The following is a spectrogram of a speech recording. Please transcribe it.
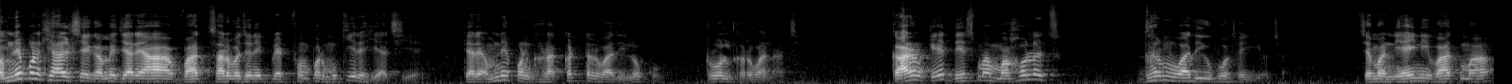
અમને પણ ખ્યાલ છે કે અમે જ્યારે આ વાત સાર્વજનિક પ્લેટફોર્મ પર મૂકી રહ્યા છીએ, ત્યારે અમને પણ ઘણા કટ્ટરવાદી લોકો ટ્રોલ કરવાના છે. કારણ કે દેશમાં માહોલ જ ધર્મવાદી ઊભો થઈ ગયો છે. જેમાં ન્યાયની વાતમાં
